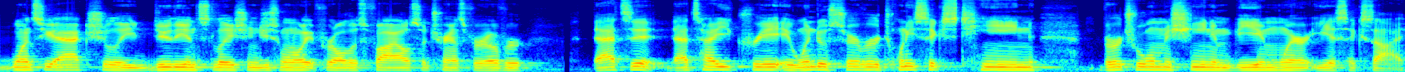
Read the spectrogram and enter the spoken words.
once you actually do the installation, you just want to wait for all those files to transfer over. That's it. That's how you create a Windows Server 2016 virtual machine in VMware ESXi.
